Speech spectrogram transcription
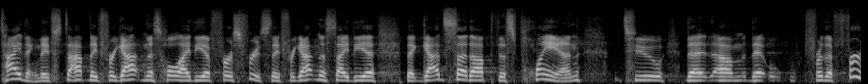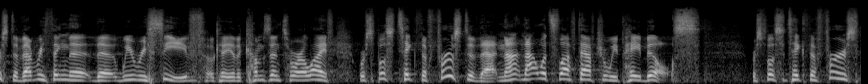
tithing. They've stopped, they've forgotten this whole idea of first fruits. They've forgotten this idea that God set up this plan to that, um, that for the first of everything that, that we receive, okay, that comes into our life, we're supposed to take the first of that, not, not what's left after we pay bills. We're supposed to take the first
